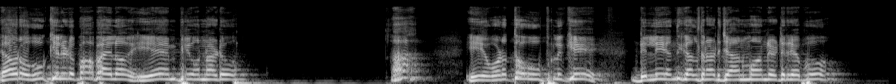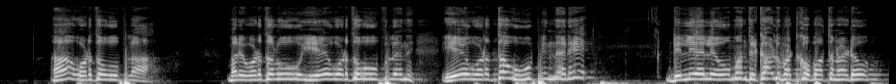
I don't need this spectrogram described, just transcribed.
ఎవరు? ఊకిలుడు బాబాయ్లో ఏ ఎంపీ ఉన్నాడు? ఈ ఉడత ఊపులకి ఢిల్లీ ఎందుకు వెళ్తున్నాడు జగన్మోహన్ రెడ్డి రేపు? ఉడత ఊపులా? మరి ఉడతలు ఏ ఉడత ఊపులని ఏ ఉడత ఊపిందని ఢిల్లీ వెళ్ళి హోంమంత్రి కాళ్ళు పట్టుకోపోతున్నాడు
